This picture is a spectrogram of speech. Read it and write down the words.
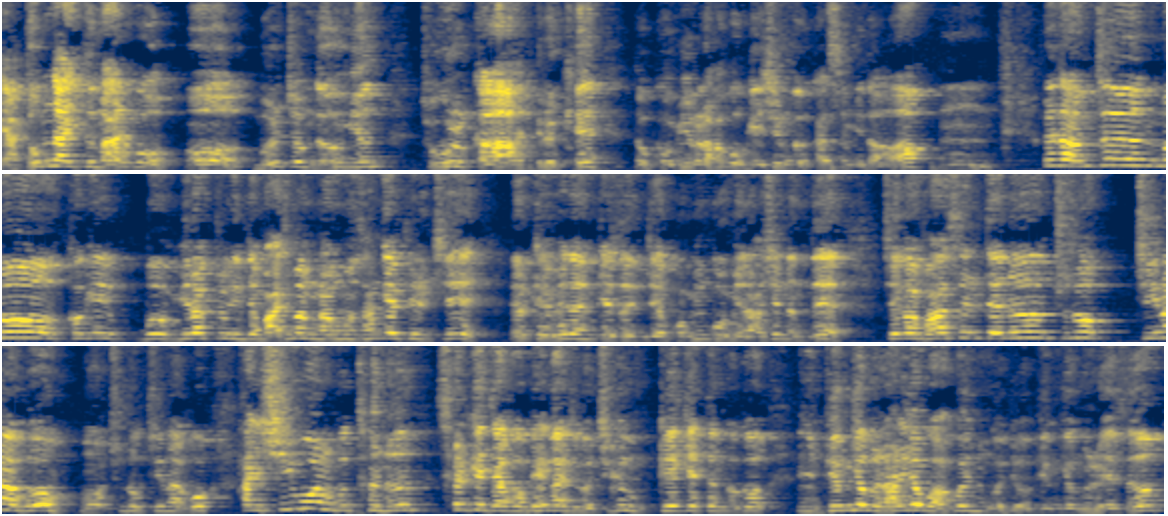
야 돔나이트 말고 어, 뭘 좀 넣으면 좋을까 이렇게 또 고민을 하고 계시는 것 같습니다. 음. 그래서 아무튼 뭐 거기 뭐 위락 쪽 이제 마지막 남은 상계필지 이렇게 회장님께서 이제 고민 고민 하시는데 제가 봤을 때는 추석 지나고 어, 추석 지나고 한 10월부터는 설계 작업 해가지고 지금 계획했던 거고 변경을 하려고 하고 있는 거죠. 변경을 해서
